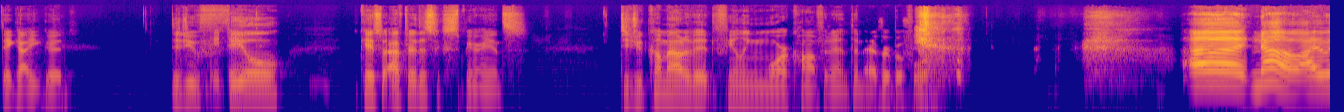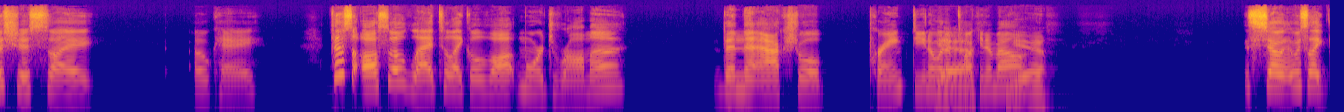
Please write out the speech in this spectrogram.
They got you good. Did you They did. feel okay? So after this experience, did you come out of it feeling more confident than ever before? Uh, no, I was just like, okay. This also led to like a lot more drama than the actual prank. Do you know what I'm talking about? Yeah. So it was like,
